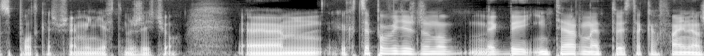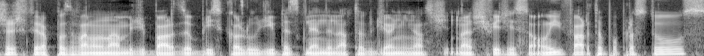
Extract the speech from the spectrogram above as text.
spotkać, przynajmniej nie w tym życiu. Chcę powiedzieć, że no jakby internet to jest taka fajna rzecz, która pozwala nam być bardzo blisko ludzi, bez względu na to, gdzie oni na, na świecie są i warto po prostu z,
